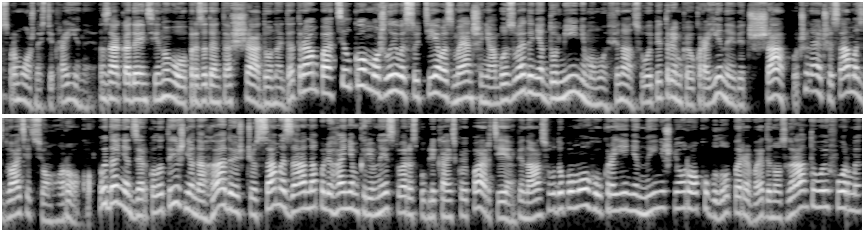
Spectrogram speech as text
обороноспроможності країни. За каденції нового президента США Дональда Трампа цілком можливе суттєве зменшення або зведення до мінімуму фінансової підтримки України від США, починаючи саме з 27-го року. Видання дзеркало тижня нагадує, що саме за наполяганням керівництва республіканської партії фінансову допомогу Україні нинішнього року було переведено з грантової форми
